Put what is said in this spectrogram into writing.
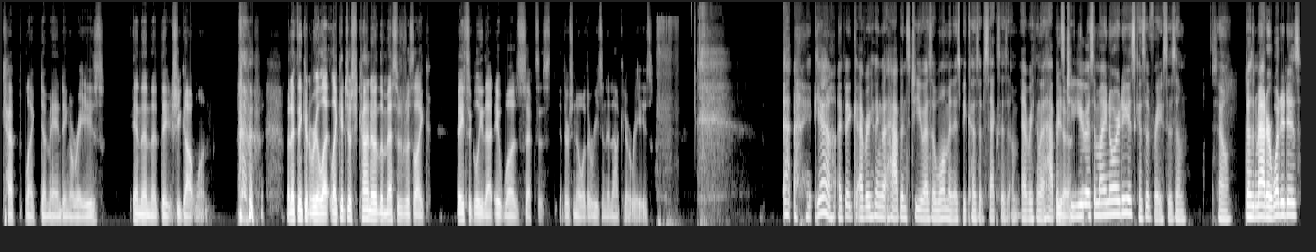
kept like demanding a raise, and then that they she got one, but I think in real life, like it just kind of the message was like basically that it was sexist. There's no other reason to not get a raise. Uh, yeah, I think everything that happens to you as a woman is because of sexism. Everything that happens Yeah. to you as a minority is because of racism. So doesn't matter what it is.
